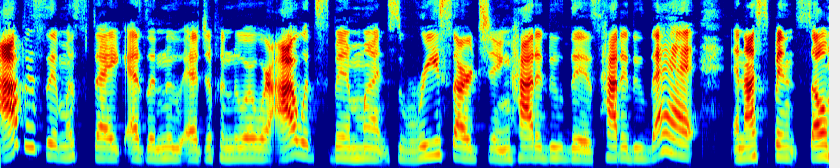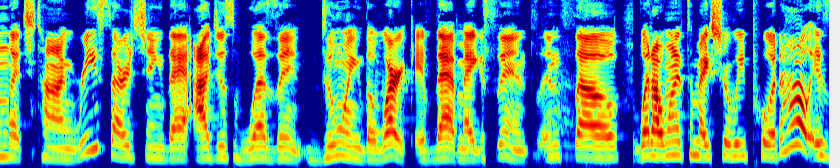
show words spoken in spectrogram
opposite mistake as a new entrepreneur where I would spend months researching how to do this, how to do that. And I spent so much time researching that I just wasn't doing the work, if that makes sense. And so, what I wanted to make sure we pulled out is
